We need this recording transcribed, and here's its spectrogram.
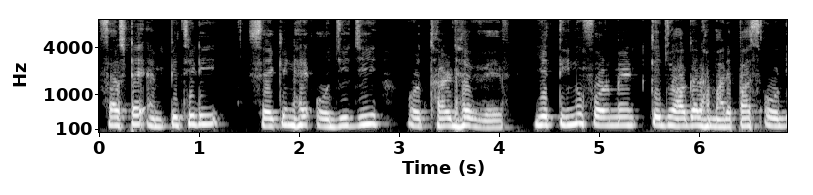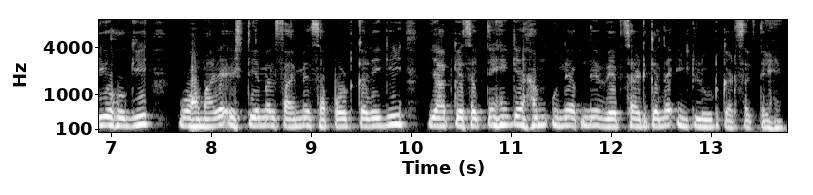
फ़र्स्ट है एम पी थ्री सेकेंड है ओ जी जी और थर्ड है वेव ये तीनों फॉर्मेट के जो अगर हमारे पास ऑडियो होगी, वो हमारे एच टी में सपोर्ट करेगी। या आप कह सकते हैं कि हम उन्हें अपने वेबसाइट के अंदर इंक्लूड कर सकते हैं।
